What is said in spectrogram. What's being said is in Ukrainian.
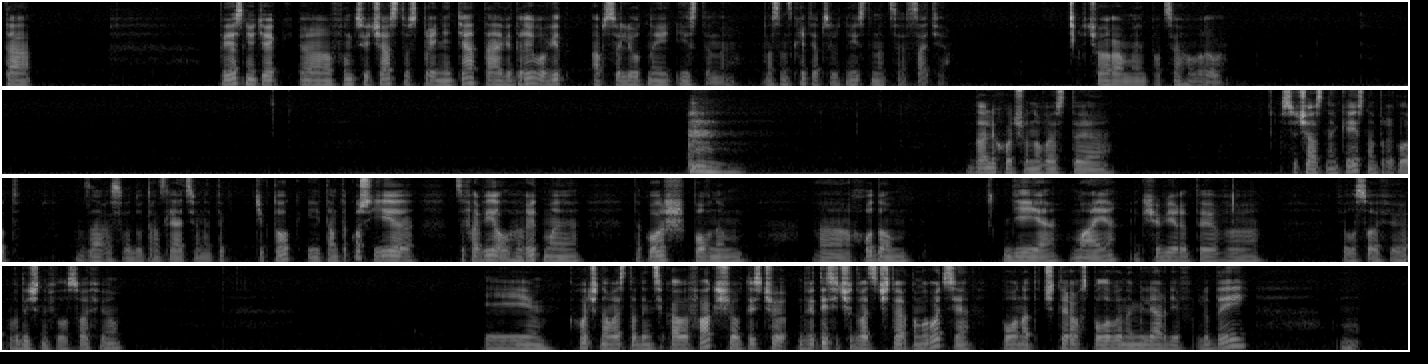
та пояснюють як е, функцію часу сприйняття та відриву від абсолютної істини. На санскриті абсолютна істина це сатія. Вчора ми про це говорили. Далі хочу навести сучасний кейс, наприклад, зараз веду трансляцію на TikTok, і там також є цифрові алгоритми, також повним а, ходом діє Майя, якщо вірити в філософію, ведичну філософію. І хочу навести один цікавий факт, що в 2024 році понад 4,5 мільярдів людей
